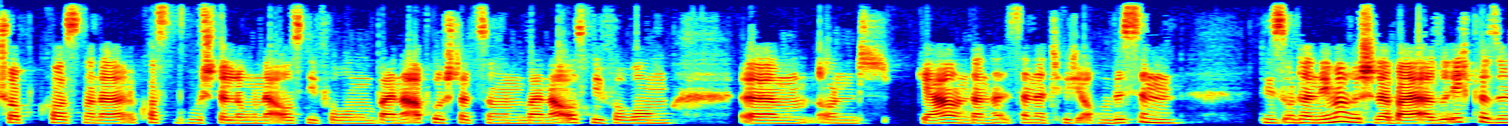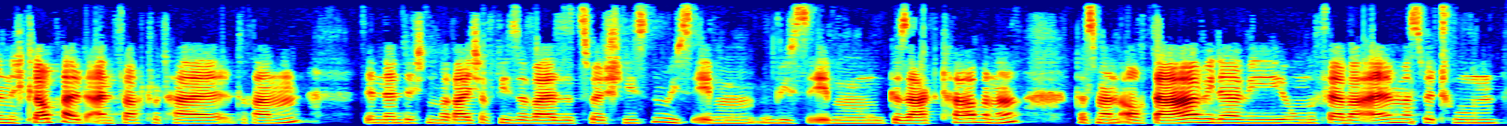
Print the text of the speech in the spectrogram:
Jobkosten oder Kostenbestellungen der Auslieferung bei einer Abholstation, bei einer Auslieferung. Ähm, und ja, und dann ist dann natürlich auch ein bisschen dieses Unternehmerische dabei. Also ich persönlich glaube halt einfach total dran, den ländlichen Bereich auf diese Weise zu erschließen, wie ich es eben, wie ich es eben gesagt habe, ne? dass man auch da wieder, wie ungefähr bei allem, was wir tun,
